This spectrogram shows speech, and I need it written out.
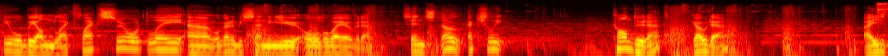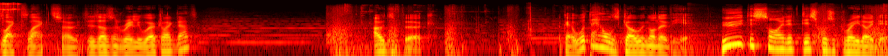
He will be on Black Flag shortly. and we're going to be sending you all the way over there. Since, no, actually, can't do that. Go there. Uh, he's Black Flagged, so it doesn't really work like that. Augsburg. Okay, what the hell is going on over here? Who decided this was a great idea?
